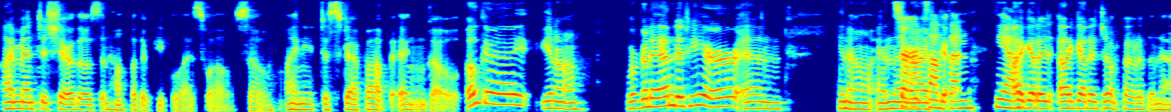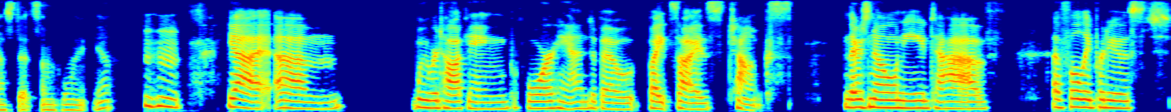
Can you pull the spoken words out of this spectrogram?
I meant to share those and help other people as well. So I need to step up and go, okay, you know, we're going to end it here. And, you know, and then start I've something. Got, yeah. I gotta, I gotta jump out of the nest at some point. Yeah. Mm-hmm. Yeah. Um, we were talking beforehand about bite-sized chunks. There's no need to have a fully produced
